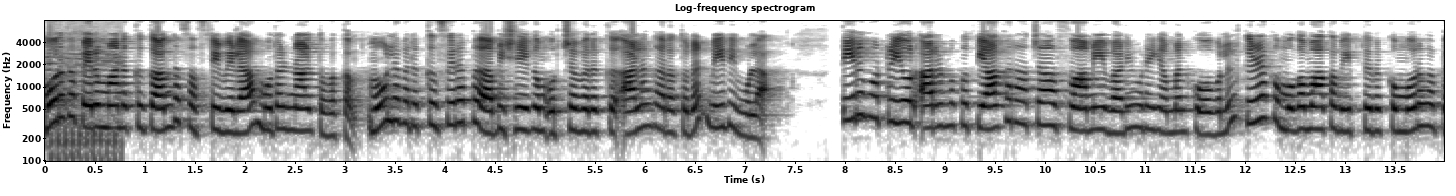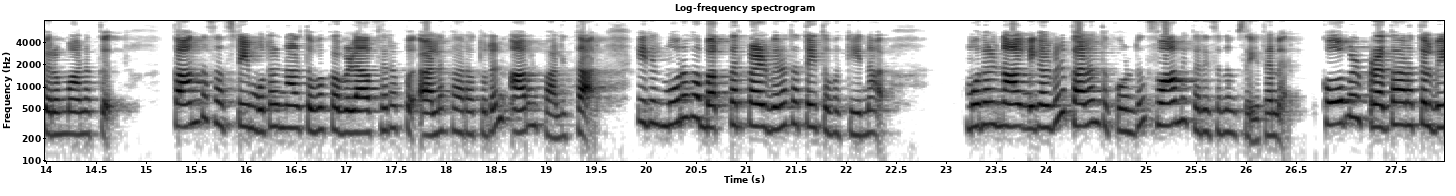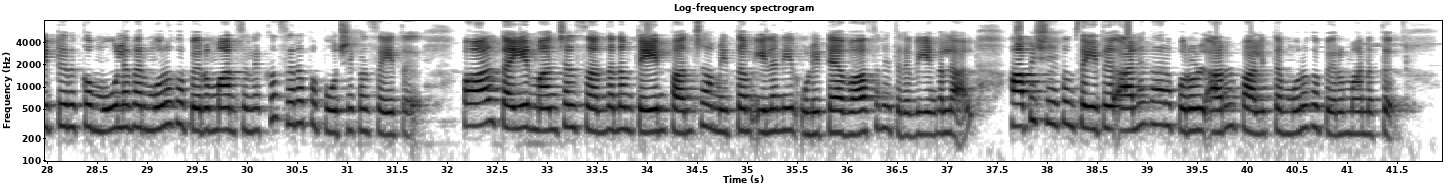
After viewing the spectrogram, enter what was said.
முருகப்பெருமானுக்கு கந்த சஷ்டி விழா முதல் நாள் துவக்கம். மூலவருக்கு சிறப்பு அபிஷேகம் உற்சவருக்கு அலங்காரத்துடன் வீதி உலா. திருவொற்றியூர் அருள்மிகு தியாகராஜா சுவாமி வடிவுடையம்மன் கோவிலில் கிழக்கு முகமாக வீற்றிருக்கும் முருகப்பெருமானுக்கு காந்த சஷ்டி முதல் நாள் துவக்க விழா சிறப்பு அலங்காரத்துடன் அருள் பாலித்தார். இதில் முருக பக்தர்கள் விரதத்தை துவக்கினார். முதல் நாள் நிகழ்வில் கலந்து கொண்டு சுவாமி தரிசனம் செய்தனர். கோவில் பிரகாரத்தில் வீட்டிருக்கும் மூலவர் முருக பெருமான் சிலைக்கு சிறப்பு பூஜைகள் செய்து பால் தயிர் மஞ்சள் சந்தனம் தேன் பஞ்சாமித்தம் இளநீர் உள்ளிட்ட வாசனை திரவியங்களால் அபிஷேகம் செய்து அலங்கார பொருள் அருள் பாலித்த முருக பெருமானுக்கு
